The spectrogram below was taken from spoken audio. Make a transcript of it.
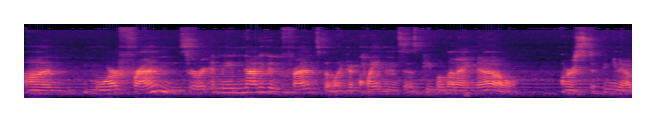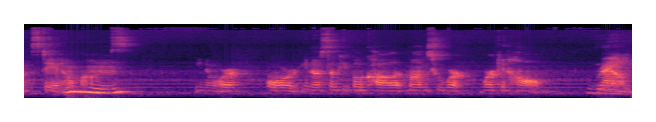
Um, more friends, or I mean, not even friends, but like acquaintances, people that I know, are st- you know stay-at-home Mhm. moms. You know, or or you know, some people call it moms who work work at home. Right.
